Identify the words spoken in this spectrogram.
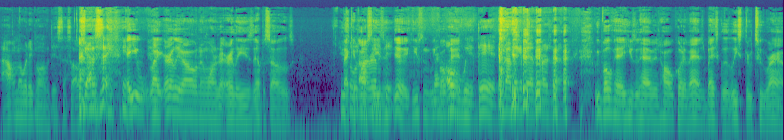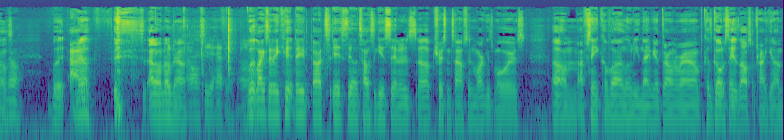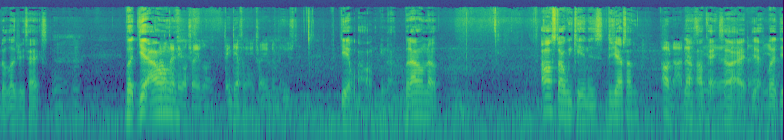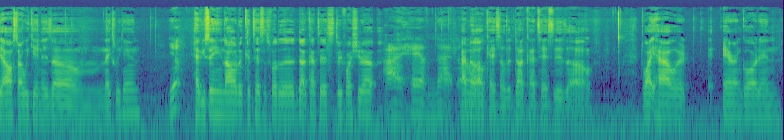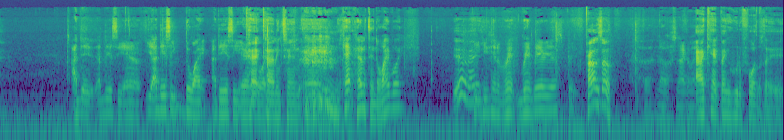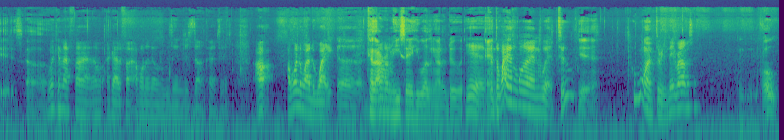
I don't know where they're going with this. That's all I gotta say. Hey, you like earlier on in one of the earliest episodes back in off season. Yeah, Houston. We That's both over had with, dead. They're not making it past the first round. we both had Houston having home court advantage basically at least through two rounds. No, But I No. I don't know now. I don't see it happening. Um, But like I said, they could they are t- it's still in talks to get centers. Uh, Tristan Thompson, Marcus Morris. Um, I've seen Kevon Looney's name getting thrown around because Golden State is also trying to get under the luxury tax. mhm. But yeah, I I don't. don't think they're gonna trade Looney. They definitely ain't trading them to Houston. yeah, well, you know, but I don't know. All Star Weekend is. Did you have something? Oh no, No, okay, yeah, so all right, that- yeah, but yeah, All Star Weekend is um next weekend. yep, Have you seen all the contestants for the dunk contest, three point shootout? I have not. I know. Uh, Okay, so the dunk contest is um, Dwight Howard, Aaron Gordon. I did. I did see Aaron. Yeah, I did see Dwight. I did see Aaron. Pat Gordon. Connington, and Pat Connaughton, the white boy. yeah, He, man, he hit a Brent Brent Barriers. probably so. Uh, no, it's not gonna. I can't think of who the fourth player is. Uh, Where can I find? I, I gotta find. I want to know who's in this dunk contest. I I wonder why Dwight. Uh, Because I remember he said he wasn't gonna do it. Yeah, because Dwight has won what two? Yeah. Who won three? Nate Robinson. Whoa.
